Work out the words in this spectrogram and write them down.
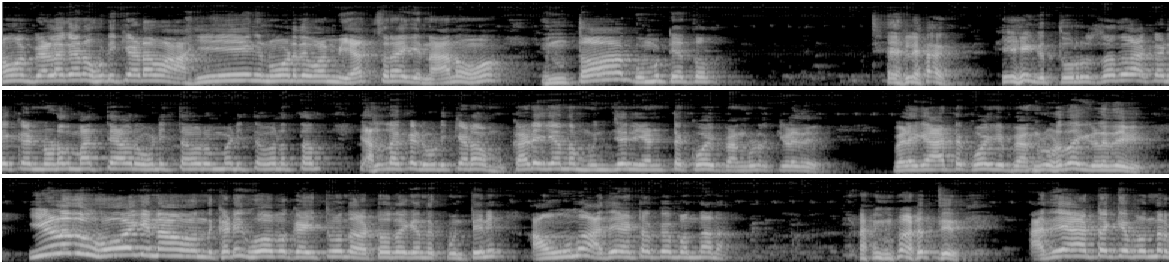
ಅವ ಬೆಳಗನ ಹುಡುಕ್ಯಾಡವ, ಹಿಂಗೆ ನೋಡಿದೆ ಒಮ್ಮೆ ಎಚ್ಚರಾಗಿ ನಾನು ಇಂಥ ಗುಮ್ಮಟಿ ಎದ್ದದು ತಲ್ಯಾಗ ಹಿಂಗೆ ತುರ್ಸೋದು, ಆ ಕಡೆ ಕಡೆ ನೋಡೋದು, ಮತ್ತೆ ಅವರು ಹೊಡಿತಾವ್ರು ಮಡಿತಾವ್ರು ಅಂತಂದು ಎಲ್ಲ ಕಡೆ ಹುಡುಕ್ಯಾಡವ. ಕಡೆಗೆ ಅಂದ ಮುಂಜಾನೆ ಎಂಟಕ್ಕೆ ಹೋಗಿ ಬೆಂಗ್ಳೂರಿಗೆ ಇಳಿದೇವಿ ಬೆಳಗ್ಗೆ ಆಟಕ್ಕೆ ಹೋಗಿ ಬೆಂಗ್ಳೂರ್ದಾಗ ಇಳಿದೇವಿ. ಇಳಿದು ಹೋಗಿ ನಾವು ಒಂದು ಕಡೆಗೆ ಹೋಗ್ಬೇಕಾಯ್ತು, ಒಂದು ಆಟೋದಾಗ ಅಂದ ಕುಂತೀನಿ. ಅವನು ಅದೇ ಆಟೋಕ್ಕೆ ಬಂದಾನ. ಹಂಗೆ ಮಾಡ್ತೀರಿ. ಅದೇ ಆಟೋಕ್ಕೆ ಬಂದ್ರೆ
